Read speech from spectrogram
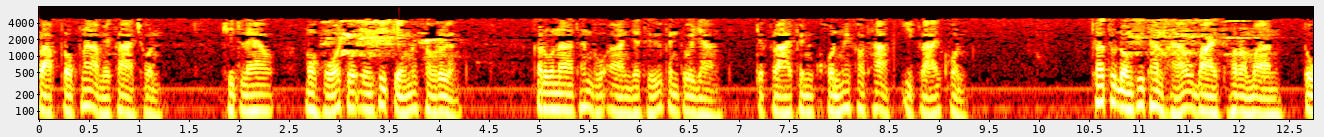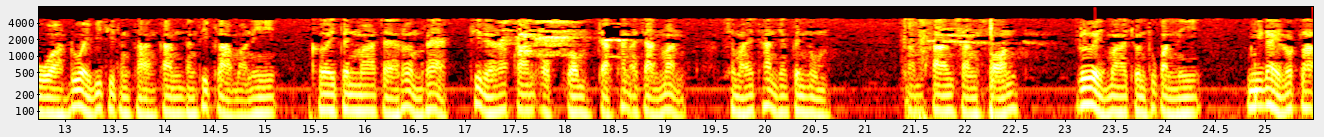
กลับปลบหน้าไม่กล้าชน คิดแล้วโมโหตัวเองที่เก่งไม่เข้าเรื่อง กรุณาท่านผู้อ่านอย่าถือเป็นตัวอย่าง จะกลายเป็นคนไม่เข้าท่าอีกหลายคนพระธุดงที่ท่านหาอุบายทรมาน ตัวด้วยวิธีต่างๆกันดังที่กล่าวมานี้ เคยเป็นมาแต่เริ่มแรกที่ได้รับการอบรมจากท่านอาจารย์มั่น สมัยท่านยังเป็นหนุ่มทำการสั่งสอนเรื่อยมาจนทุกวันนี้มิได้ลดละ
